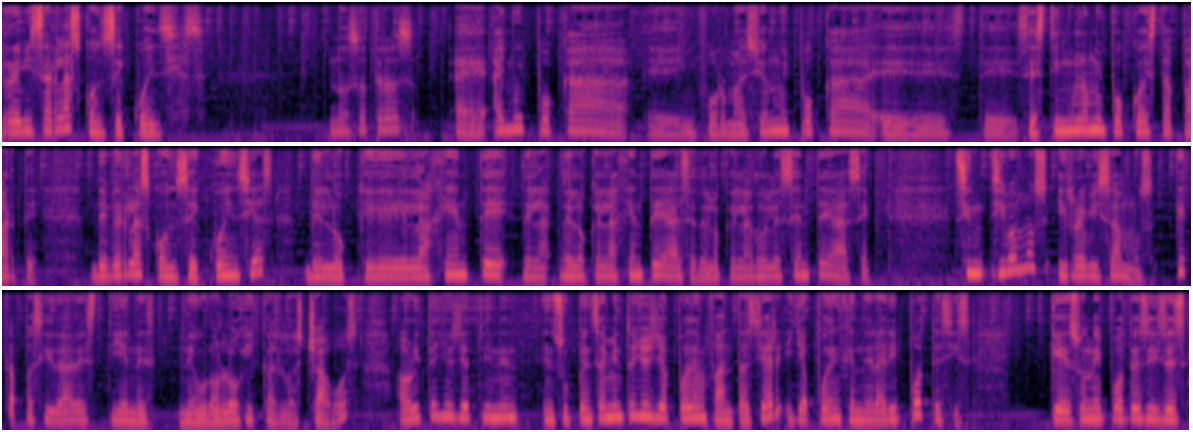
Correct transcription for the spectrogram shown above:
revisar las consecuencias. Nosotros eh, hay muy poca eh, información, muy poca, este, se estimula muy poco esta parte de ver las consecuencias de lo que la gente, de, de lo que la gente hace, de lo que el adolescente hace. Si, vamos y revisamos qué capacidades tienen neurológicas los chavos, ahorita ellos ya tienen, en su pensamiento ellos ya pueden fantasear y ya pueden generar hipótesis que es una hipótesis, es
